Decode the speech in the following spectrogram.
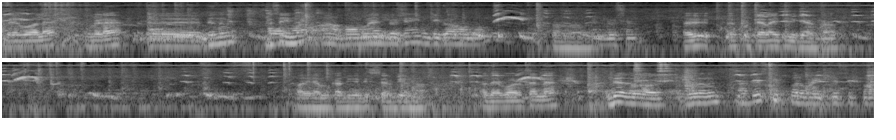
അതേപോലെ ഇവിടെ ഇതെന്താണ്? ഇൻഡിഗോ ഹോമോ അത് കുട്ടികളായിട്ട് ഇരിക്കാൻ കേട്ടോ. അപ്പൊ അതിന് നമുക്ക് അധികം ഡിസ്റ്റർബ് ചെയ്യണ്ട അതേപോലെ തന്നെ ഇത് വൈറ്റ് ഒക്കെ.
